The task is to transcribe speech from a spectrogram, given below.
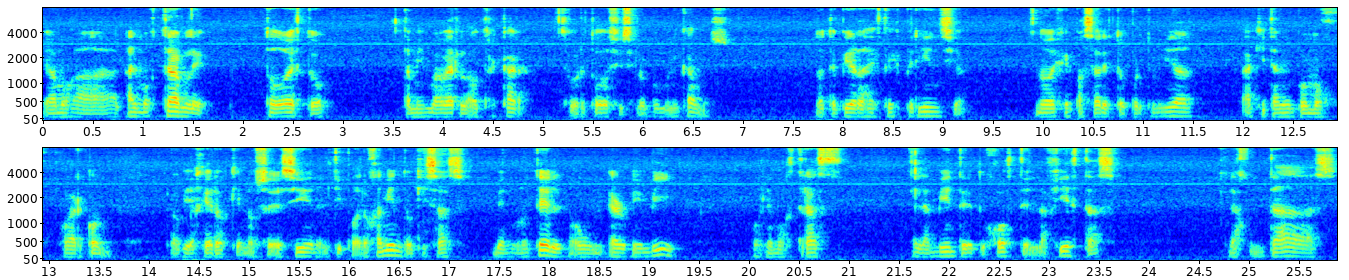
vamos a, al mostrarle todo esto, también va a ver la otra cara, sobre todo si se lo comunicamos. No te pierdas esta experiencia, no dejes pasar esta oportunidad. Aquí también podemos jugar con los viajeros que no se deciden el tipo de alojamiento, quizás ven un hotel o un Airbnb, vos le mostrás el ambiente de tu hostel, las fiestas, las juntadas,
